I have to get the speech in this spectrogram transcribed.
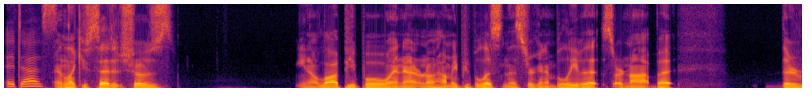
It does. And like you said, it shows, you know, a lot of people, and I don't know how many people listen to this are going to believe this or not, but there,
